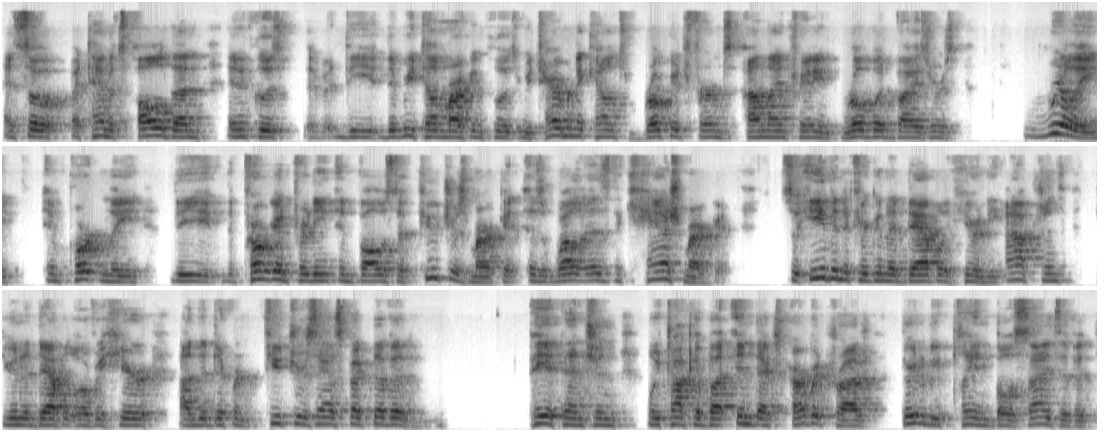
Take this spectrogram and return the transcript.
And so by the time it's all done, it includes the, the retail market includes retirement accounts, brokerage firms, online trading, robo advisors. Really importantly, the, the program trading involves the futures market as well as the cash market. So even if you're going to dabble here in the options, you're going to dabble over here on the different futures aspect of it, pay attention. When we talk about index arbitrage they're going to be playing both sides of it.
